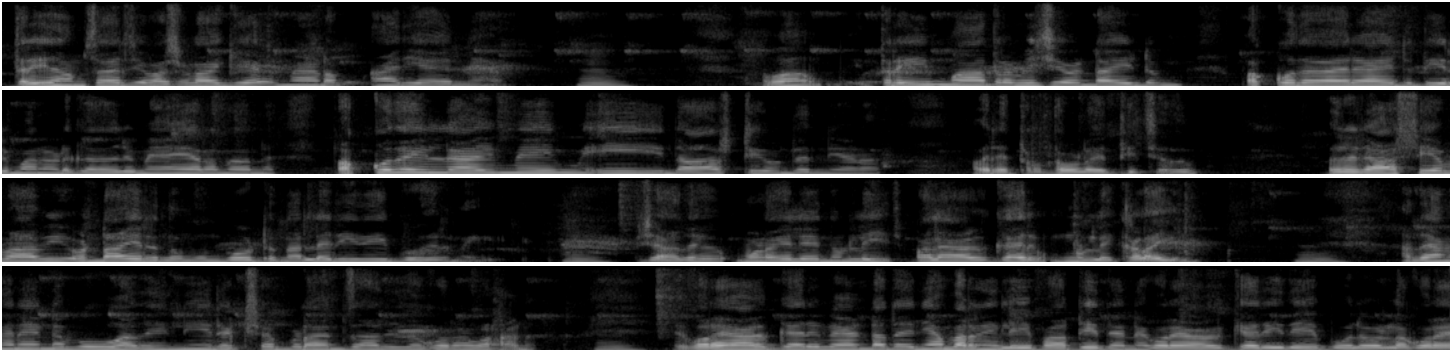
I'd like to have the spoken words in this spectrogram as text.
ഇത്രയും സംസാരിച്ച് വഷളാക്കിയ മാഡം ആര്യ തന്നെയാണ്. അപ്പോൾ ഇത്രയും മാത്രം വിഷയം ഉണ്ടായിട്ടും പക്വതകാരായിട്ട് തീരുമാനം എടുക്കാതെ ഒരു മേയർ എന്ന് പറഞ്ഞ പക്വതയില്ലായ്മയും ഈ ധാർഷ്ട്യവും തന്നെയാണ് അവരെത്രത്തോളം എത്തിച്ചതും. ഒരു രാഷ്ട്രീയ ഭാവി ഉണ്ടായിരുന്നു മുമ്പോട്ട് നല്ല രീതിയിൽ പോയിരുന്നെങ്കിൽ. പക്ഷെ അത് മുളയിലെ നുള്ളി പല ആൾക്കാരും നുള്ളി കളയും. അതങ്ങനെ തന്നെ പോകും അത് ഇനി രക്ഷപ്പെടാൻ സാധ്യത കുറവാണ്. കുറെ കുറേ ആൾക്കാർ വേണ്ടാത്ത ഞാൻ പറഞ്ഞില്ലേ ഈ പാർട്ടിയിൽ തന്നെ കുറേ ആൾക്കാർ ഇതേപോലെയുള്ള കുറേ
